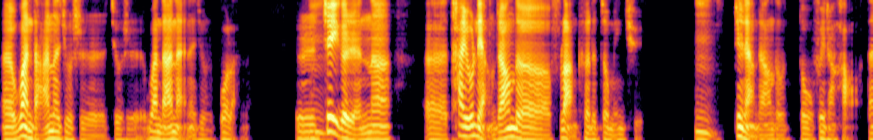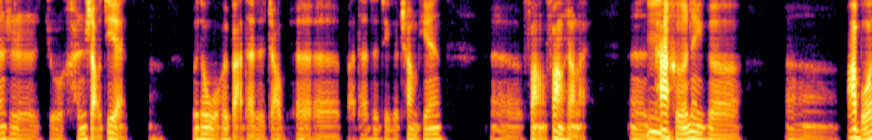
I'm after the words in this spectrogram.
呃万达呢就是就是万达奶奶就是波兰的，就是嗯。这个人呢，呃他有两张的弗朗克的奏鸣曲，嗯。这两张都都非常好，但是就很少见。嗯，回头我会把他的照呃呃把他的这个唱片呃放放上来。嗯，他嗯。和那个嗯、呃巴博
